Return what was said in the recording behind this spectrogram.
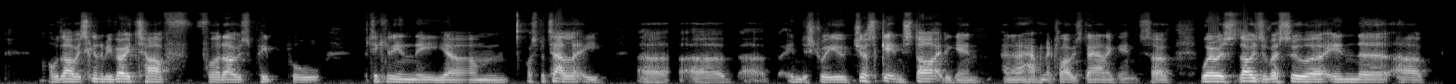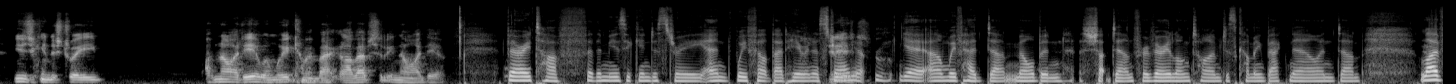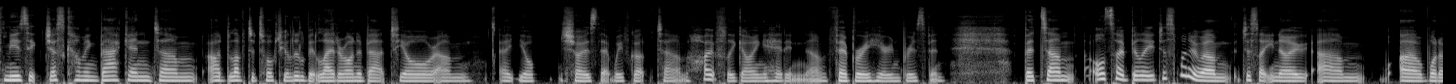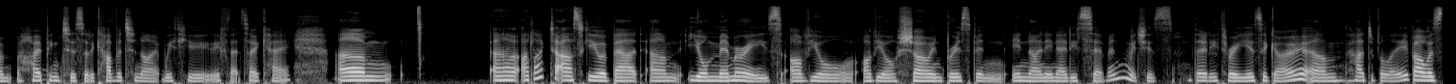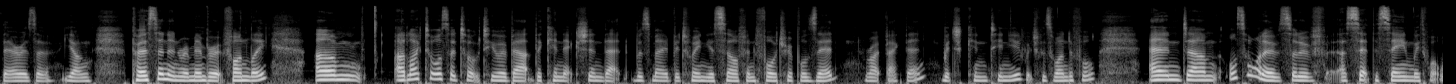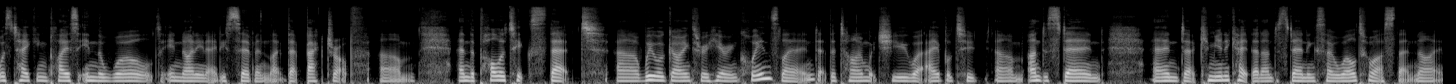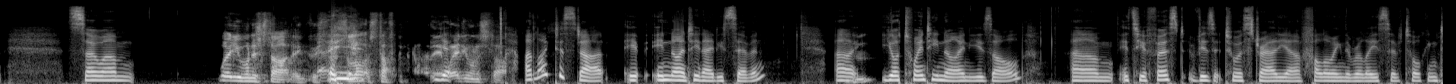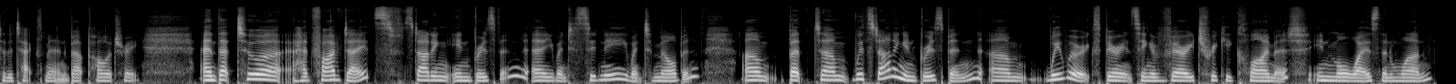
Although it's going to be very tough for those people, particularly in the um, hospitality uh, uh, uh, industry, who just getting started again and are having to close down again. So, whereas those of us who are in the uh, music industry, I've no idea when we're coming back. I've absolutely no idea very tough for the music industry, and we felt that here in Australia. Yeah, um, we've had um, Melbourne shut down for a very long time, just coming back now, and um, live music just coming back. And um, I'd love to talk to you a little bit later on about your um, uh, your shows that we've got um, hopefully going ahead in February here in Brisbane. But um, also, Billy, just want to um, just let you know um, uh, what I'm hoping to sort of cover tonight with you, if that's okay. Uh, I'd like to ask you about um, your memories of your of your show in Brisbane in 1987, which is 33 years ago. Um, hard to believe. I was there as a young person and remember it fondly. Um, I'd like to also talk to you about the connection that was made between yourself and 4 Triple Z right back then, which continued, which was wonderful. And um, also want to sort of uh, set the scene with what was taking place in the world in 1987, like that backdrop, um, and the politics that uh, we were going through here in Queensland at the time, which you were able to um, understand and uh, communicate that understanding so well to us that night. So, um, where do you want to start then, Chris? There's a lot of stuff to cover there. Yeah. Where do you want to start? I'd like to start in 1987. Uh, mm-hmm. You're 29 years old. Um, it's your first visit to Australia following the release of Talking to the Taxman about poetry. And that tour had five dates, starting in Brisbane. Uh, you went to Sydney, you went to Melbourne. Um, but um, with starting in Brisbane, um, we were experiencing a very tricky climate in more ways than one.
